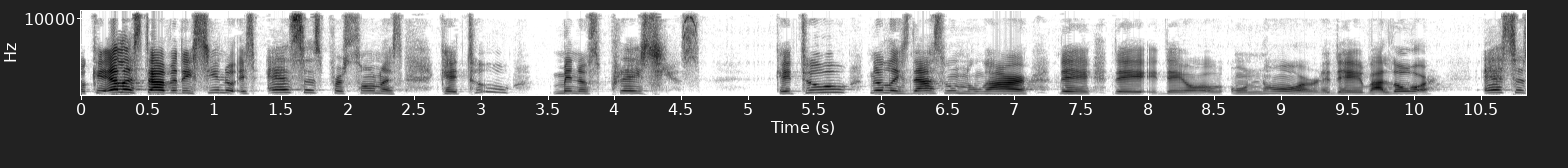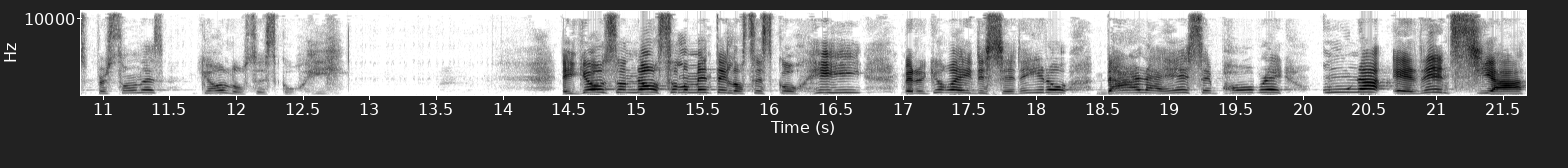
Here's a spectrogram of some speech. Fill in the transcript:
Lo que él estaba diciendo es esas personas que tú menosprecias, que tú no les das un lugar de, de- de ho- honor, de valor. Esas personas yo los escogí. Y yo no solamente los escogí, pero yo he decidido dar a ese pobre una herencia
